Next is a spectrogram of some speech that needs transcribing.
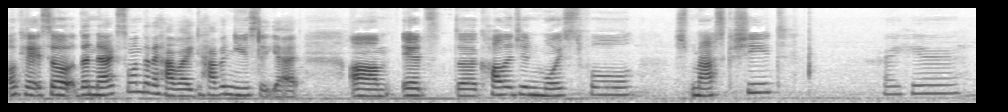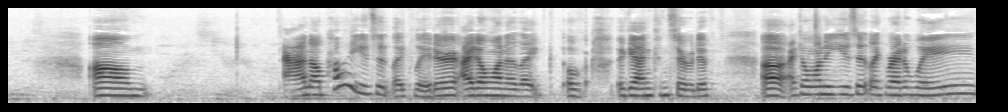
Okay, so the next one that I have, I haven't used it yet. Um, it's the Collagen Moistful Mask Sheet right here. Um, and I'll probably use it like later. I don't want to like, over, again, conservative. Uh, I don't want to use it like right away.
